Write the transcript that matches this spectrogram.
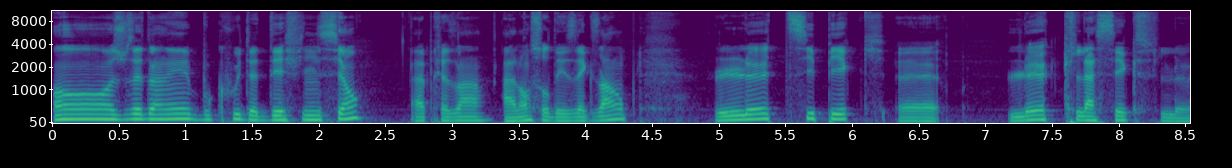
On- je vous ai donné beaucoup de définitions. À présent, allons sur des exemples. Le typique, euh, le classique, le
